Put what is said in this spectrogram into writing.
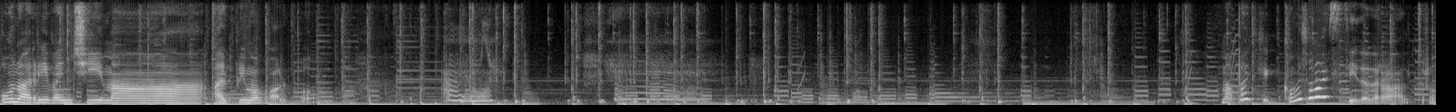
uno arriva in cima al primo colpo? Ma poi che, come sono vestita tra l'altro?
